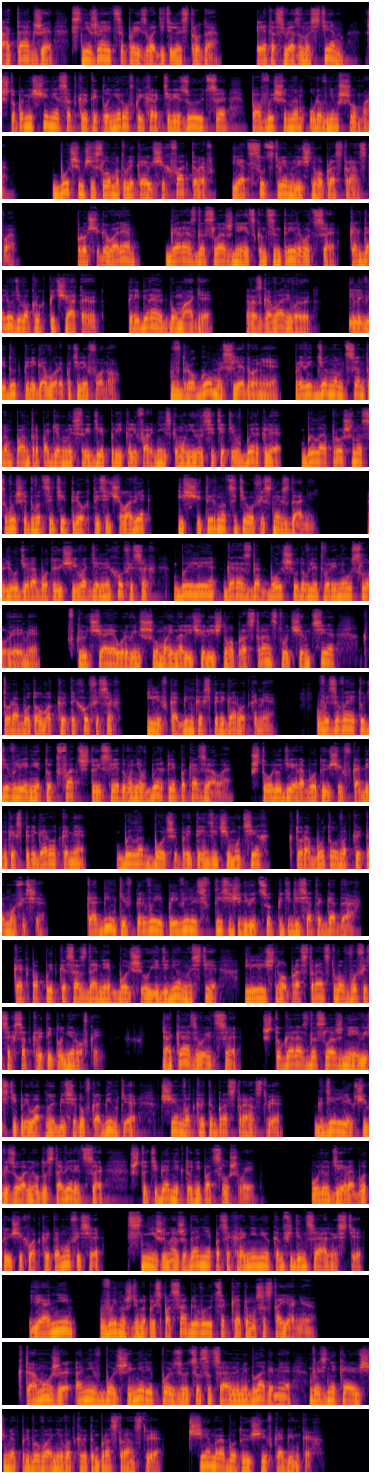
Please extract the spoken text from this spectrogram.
а также снижается производительность труда. Это связано с тем, что помещения с открытой планировкой характеризуются повышенным уровнем шума, большим числом отвлекающих факторов и отсутствием личного пространства. Проще говоря, гораздо сложнее сконцентрироваться, когда люди вокруг печатают, перебирают бумаги, разговаривают или ведут переговоры по телефону. В другом исследовании, проведенном Центром по антропогенной среде при Калифорнийском университете в Беркли, было опрошено свыше 23 тысяч человек из 14 офисных зданий. Люди, работающие в отдельных офисах, были гораздо больше удовлетворены условиями, включая уровень шума и наличие личного пространства, чем те, кто работал в открытых офисах или в кабинках с перегородками. Вызывает удивление тот факт, что исследование в Беркли показало, что у людей, работающих в кабинках с перегородками, было больше претензий, чем у тех, кто работал в открытом офисе. Кабинки впервые появились в 1950-х годах, как попытка создания большей уединенности и личного пространства в офисах с открытой планировкой. Оказывается, что гораздо сложнее вести приватную беседу в кабинке, чем в открытом пространстве, где легче визуально удостовериться, что тебя никто не подслушивает. У людей, работающих в открытом офисе, снижено ожидание по сохранению конфиденциальности, и они вынужденно приспосабливаются к этому состоянию. К тому же они в большей мере пользуются социальными благами, возникающими от пребывания в открытом пространстве, чем работающие в кабинках.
